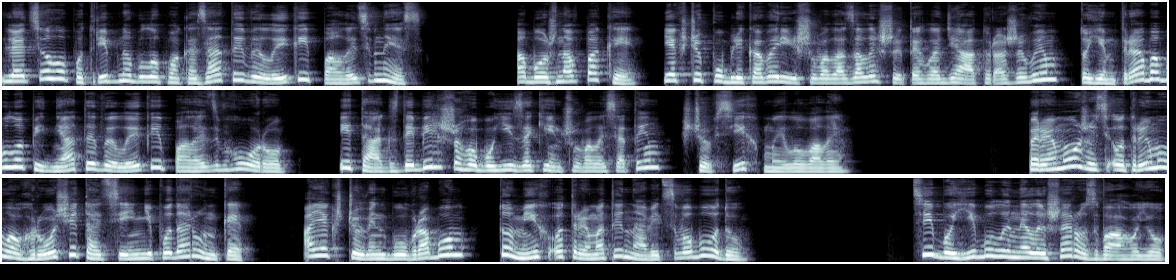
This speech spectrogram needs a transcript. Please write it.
Для цього потрібно було показати великий палець вниз. Або ж навпаки, якщо публіка вирішувала залишити гладіатора живим, то їм треба було підняти великий палець вгору. І так, здебільшого бої закінчувалися тим, що всіх милували. Переможець отримував гроші та цінні подарунки, а якщо він був рабом, то міг отримати навіть свободу. Ці бої були не лише розвагою,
